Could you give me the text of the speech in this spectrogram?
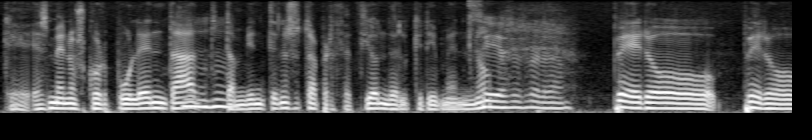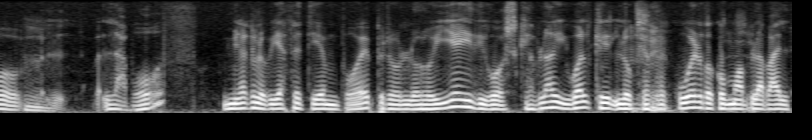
que es menos corpulenta tú también tienes otra percepción del crimen no Sí, eso es verdad. pero pero Mm. la voz mira que lo vi hace tiempo ¿eh? pero lo oía y digo es que habla igual que lo que recuerdo como hablaba él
